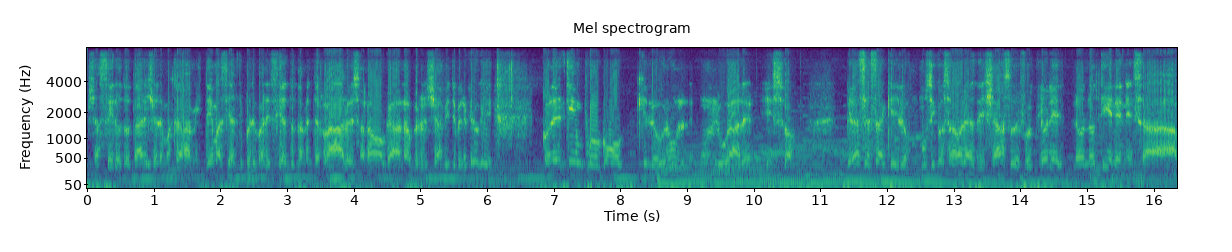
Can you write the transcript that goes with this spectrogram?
jazzero total y yo le mostraba mis temas y al tipo le parecía totalmente raro, eso no, acá no, pero el jazz, ¿viste? Pero creo que con el tiempo como que logró un lugar eso gracias a que los músicos ahora de jazz o de folclore no, no tienen esa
